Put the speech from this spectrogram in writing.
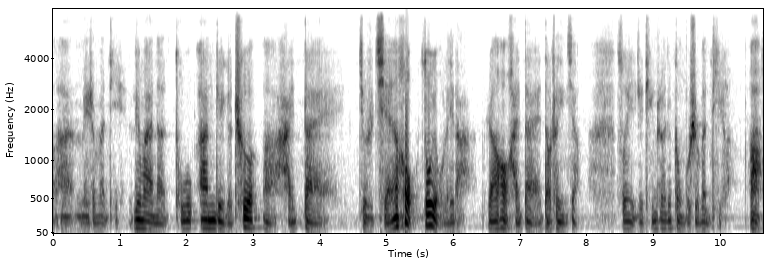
啊没什么问题。另外呢，途安这个车啊还带就是前后都有雷达，然后还带倒车影像，所以这停车就更不是问题了。啊。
